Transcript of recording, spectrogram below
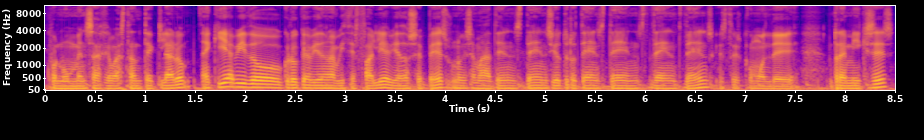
con un mensaje bastante claro. Aquí ha habido, creo que ha habido una bicefalia, había dos EPs, uno que se llama Dance, Dance y otro Dance, Dance, Dance, Dance, que este es como el de remixes.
